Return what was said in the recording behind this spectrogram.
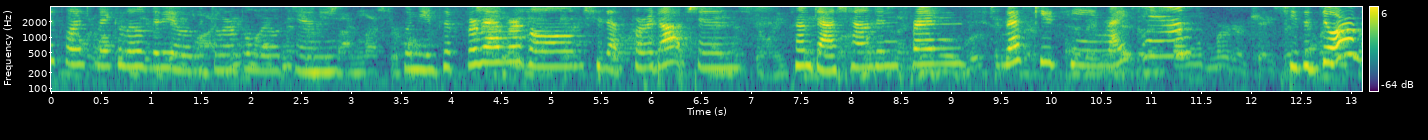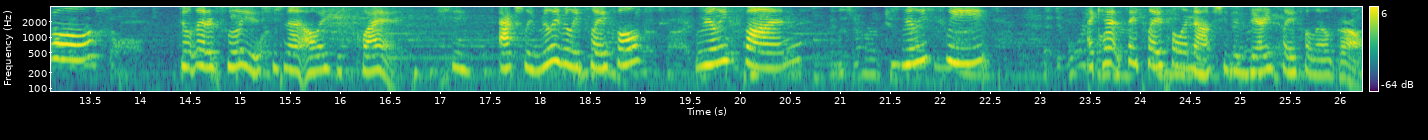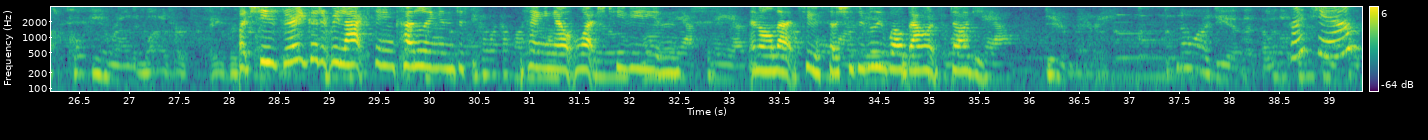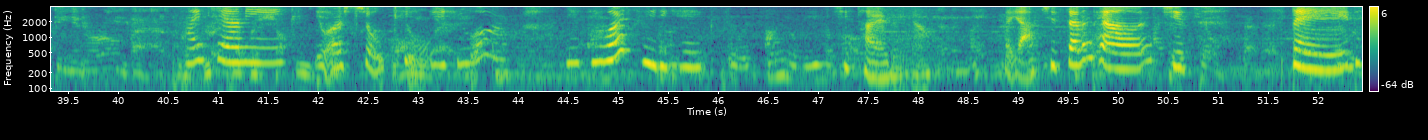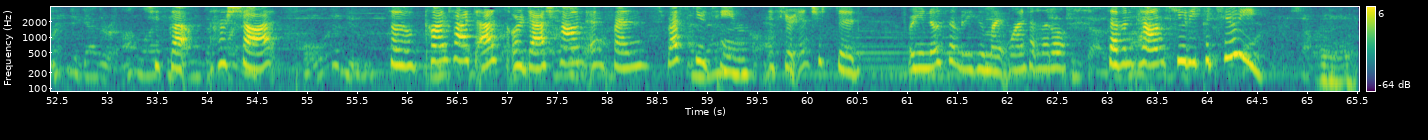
just wanted to make a little video of adorable little Tammy who needs a forever home. She's up for adoption from Dachshund and Friends Rescue Team, right Tam? She's adorable. Don't let her fool you. She's not always this quiet. She's actually really, really playful, really fun, really sweet. I can't say playful enough. She's a very playful little girl. But she's very good at relaxing and cuddling and just hanging out and watch TV and, and all that too. So she's a really well balanced doggy. Hi, Tam. Hi, Tammy. You are so cute. Yes, you are. Yes, you are, sweetie cakes. She's tired right now. But yeah, she's seven pounds. She's spayed. She's got her shots. So contact us or Dachshund and Friends Rescue Team if you're interested or you know somebody who might want a little seven pound cutie patootie.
